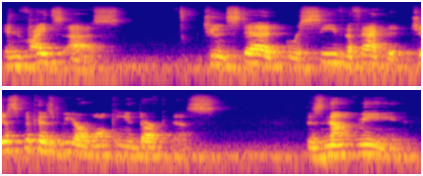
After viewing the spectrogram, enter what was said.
invites us to instead receive the fact that just because we are walking in darkness does not mean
